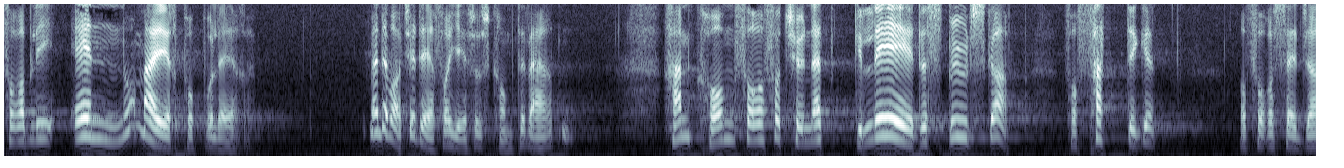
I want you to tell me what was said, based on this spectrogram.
for å bli enda mer populære. Men det var ikke derfor Jesus kom til verden. Han kom for å forkynne et gledesbudskap for fattige og for å sette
